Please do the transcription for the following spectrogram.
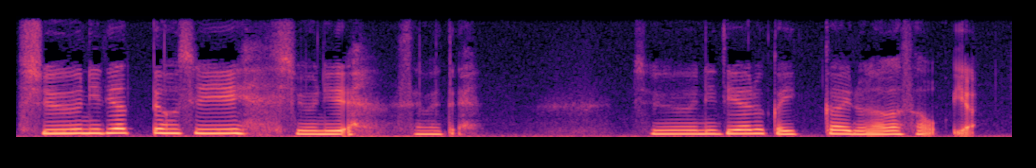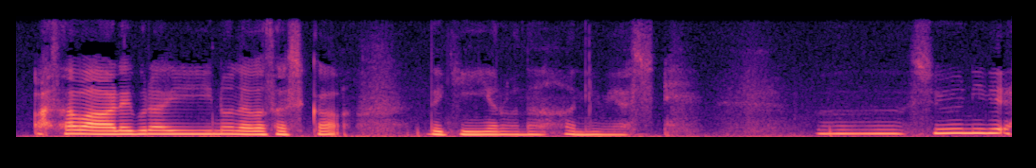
週2でやってほしい。週2で。せめて。週2でやるか1回の長さを。いや朝はあれぐらいの長さしかできんやろうなアニメやし。うーん週2で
